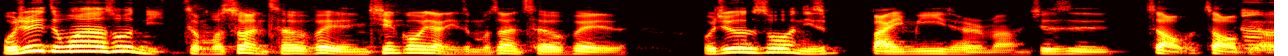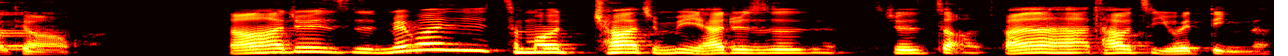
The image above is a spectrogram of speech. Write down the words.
我就一直问他说：你怎么算车费的？你先跟我讲你怎么算车费的。我就是说你是 by meter 吗？就是照照表跳。嗯”然后他就一直没关系，怎么 charge me？他就是就是照，反正他他自己会定的。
